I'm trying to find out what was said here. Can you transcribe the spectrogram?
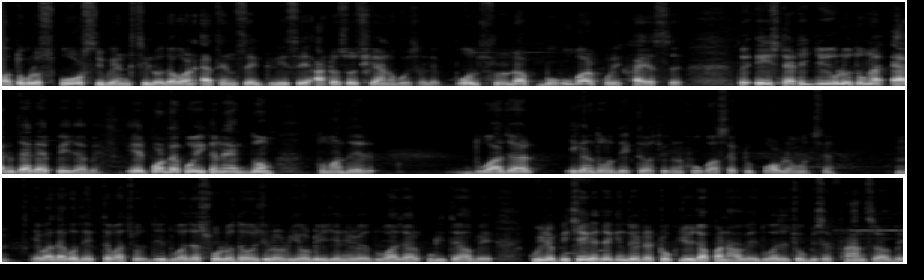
কতগুলো স্পোর্টস ইভেন্ট ছিল যখন অ্যাথেন্সে গ্রিসে আঠারোশো ছিয়ানব্বই সালে। প্রশ্নটা বহুবার পরীক্ষায় এসছে, তো এই স্ট্র্যাটেজিগুলো তোমরা এক জায়গায় পেয়ে যাবে। এরপর দেখো এখানে একদম তোমাদের দু হাজার, এখানে তোমরা দেখতে পাচ্ছ, এখানে ফোকাসে একটু প্রবলেম হচ্ছে। এবার দেখো দেখতে পাচ্ছ যে দু হাজার ষোলোতে হয়েছিল রিও ডি জেনিরো দু হাজার কুড়িতে হবে। কুড়িটা পিছিয়ে গেছে, কিন্তু এটা টোকিও, জাপান হবে দু হাজার চব্বিশে ফ্রান্স হবে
